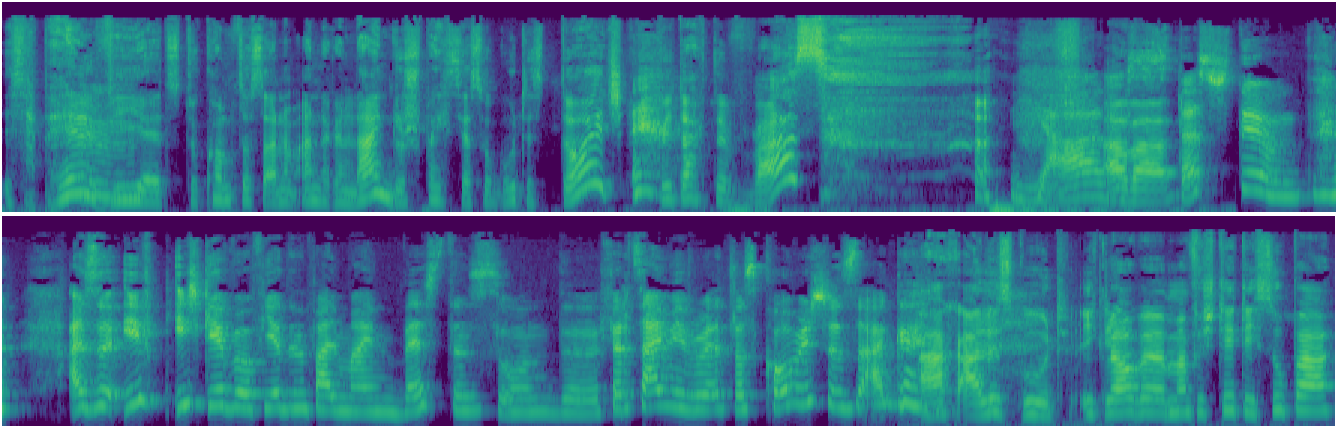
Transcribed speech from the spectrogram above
Isabel, mhm. wie jetzt? Du kommst aus einem anderen Land, du sprichst ja so gutes Deutsch. Ich dachte, was? Ja, das, Aber das stimmt. Also ich, ich gebe auf jeden Fall mein Bestes und äh, verzeih mir, wenn ich etwas Komisches sage. Ach, alles gut. Ich glaube, man versteht dich super.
